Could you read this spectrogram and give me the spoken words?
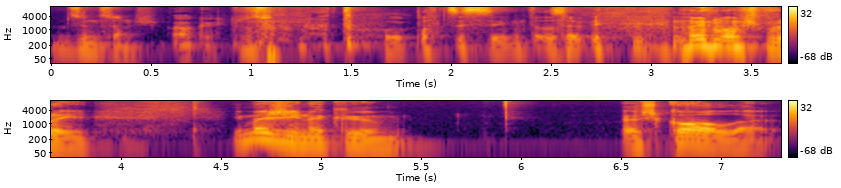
200 anos. Ok. À toa, pode ser sim, estás a ver? Nós vamos por aí. Imagina que a escola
